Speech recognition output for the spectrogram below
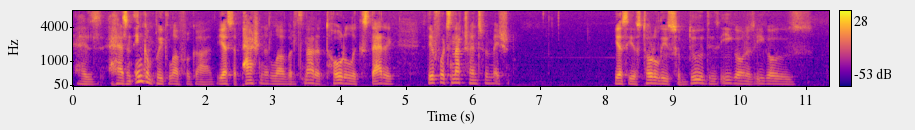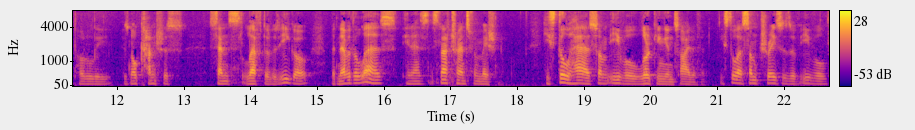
has, has an incomplete love for God, yes, a passionate love, but it's not a total ecstatic, therefore it's not transformational. Yes, he has totally subdued his ego, and his ego is totally, there's no conscious sense left of his ego, but nevertheless, it has, it's not transformational. He still has some evil lurking inside of him. He still has some traces of evil,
